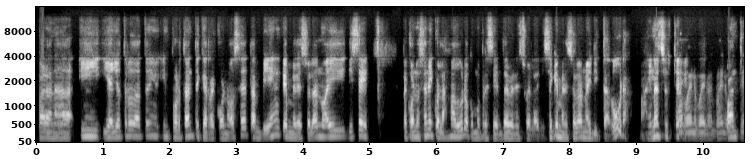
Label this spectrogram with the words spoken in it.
para nada. Y, y hay otro dato importante que reconoce también que en Venezuela no hay, dice, reconoce a Nicolás Maduro como presidente de Venezuela. Dice que en Venezuela no hay dictadura. Imagínese usted. Ah, bueno, bueno, bueno, ¿Cuántos,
